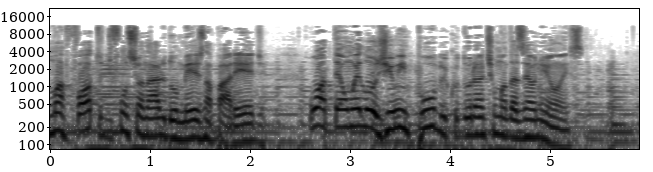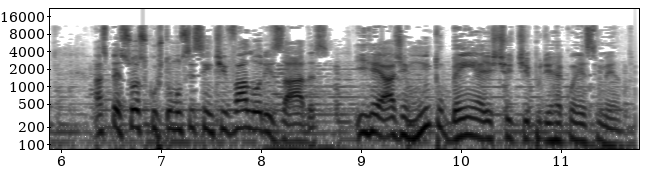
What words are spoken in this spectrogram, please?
uma foto de funcionário do mês na parede ou até um elogio em público durante uma das reuniões. As pessoas costumam se sentir valorizadas e reagem muito bem a este tipo de reconhecimento.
